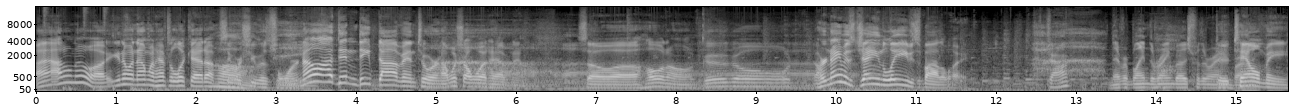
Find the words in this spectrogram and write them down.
I, I don't know. Uh, you know what? Now I'm gonna have to look that up and see where Oh, she was geez. born. No, I didn't deep dive into her, and I wish I would have now. So uh, hold on, Google. Her name is Jane Leeves, by the way. John. Never blame the rainbows for the rain. Dude, Bryan. tell me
